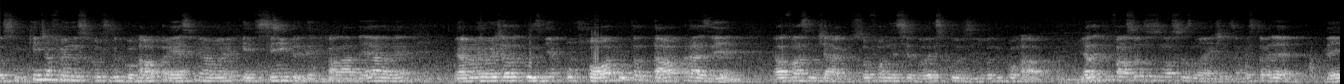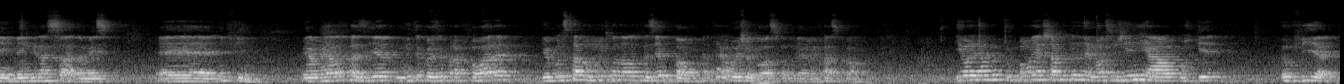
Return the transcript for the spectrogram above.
assim, quem já foi nos cursos do Curral conhece minha mãe, quem sempre tem que falar dela, né? Minha mãe hoje ela cozinha por hobby, total prazer. Ela fala assim, Tiago, sou fornecedora exclusiva do Curral. E ela que faz todos os nossos lanches. É uma história bem, bem engraçada, mas, é, enfim. Minha mãe ela fazia muita coisa para fora e eu gostava muito quando ela fazia pão. Até hoje eu gosto quando minha mãe faz pão. E eu olhava para o pão e achava aquele negócio genial, porque eu via,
